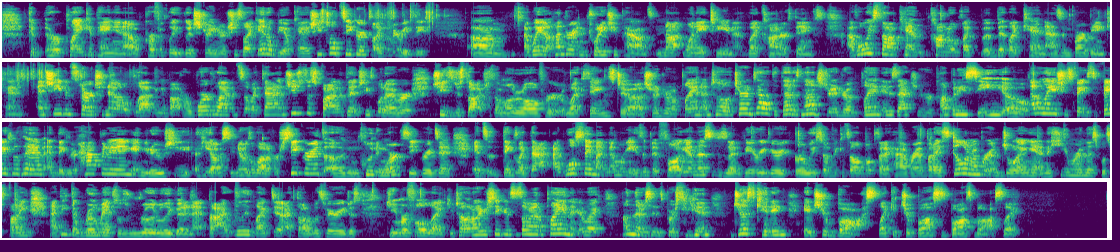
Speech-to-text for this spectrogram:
her plane companion, a perfectly good stranger. She's like, it'll be okay. She's told secrets like, let me read these. Um, I weigh 122 pounds, not 118, like Connor thinks. I've always thought Ken, Connor looked like a bit like Ken, as in Barbie and Ken. And she even starts, you know, laughing about her work life and stuff like that. And she's just fine with it. She's whatever. She's just thought she's unloaded all of her like things to a stranger on a plane until it turns out that that is not a stranger on the plane. It is actually her company's CEO. Only she's face to face with him and things are happening, and you know, she he obviously knows a lot of her secrets, uh, including work secrets, and it's things like that. I will say my memory is a bit foggy on this. This is a very, very early Sophie Kinsella book that I have read, but I still remember enjoying it and the humor in this was funny. I think the romance was really, really good in it, but I really liked it. I thought it was very just humorful. Like you're telling all your secrets to someone on a plane that you're like, I'll never see this person again. Just kidding. It's your boss. Like it's your boss's boss boss. Like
